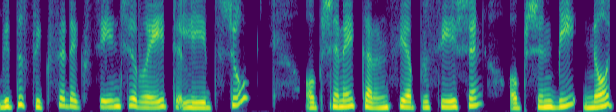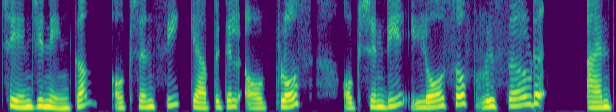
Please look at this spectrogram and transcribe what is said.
with a fixed exchange rate leads to Option A currency appreciation, Option B no change in income, Option C capital outflows, Option D loss of reserved and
